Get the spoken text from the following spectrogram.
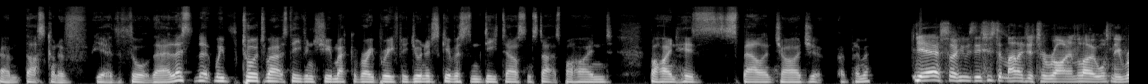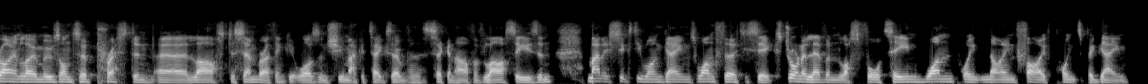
um, that's kind of yeah the thought there. Let's let, we've talked about Steven Schumacher very briefly. Do you want to just give us some details, some stats behind behind his spell in charge at, at Plymouth? Yeah, so he was the assistant manager to Ryan Lowe, wasn't he? Ryan Lowe moves on to Preston uh, last December, I think it was, and Schumacher takes over the second half of last season. Managed 61 games, won 36, drawn 11, lost 14, 1.95 points per game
